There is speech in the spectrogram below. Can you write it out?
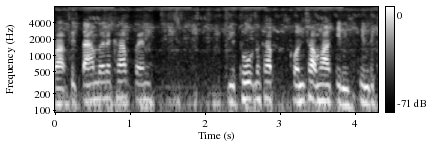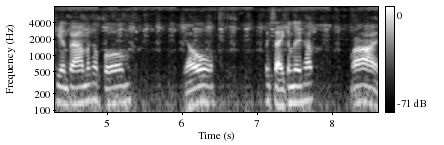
ฝากติดตามด้วยนะครับเป็น YouTube นะครับ คนชอบหากินทินตะเคียนรามนะครับผม เดี๋ยวไปใส่กันเลยครับบาย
